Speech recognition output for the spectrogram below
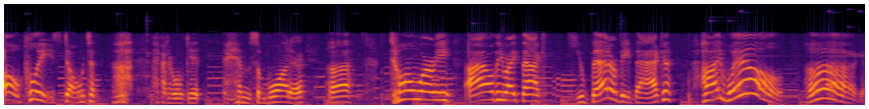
Oh, please don't. I gotta go get him some water. Uh, don't worry. I'll be right back. You better be back. I will. Ugh.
